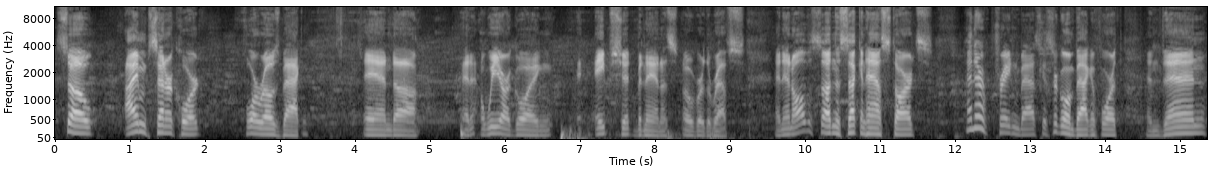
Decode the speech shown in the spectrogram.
So I'm center court, four rows back, and uh, and we are going ape shit bananas over the refs. And then all of a sudden, the second half starts, and they're trading baskets. They're going back and forth, and then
